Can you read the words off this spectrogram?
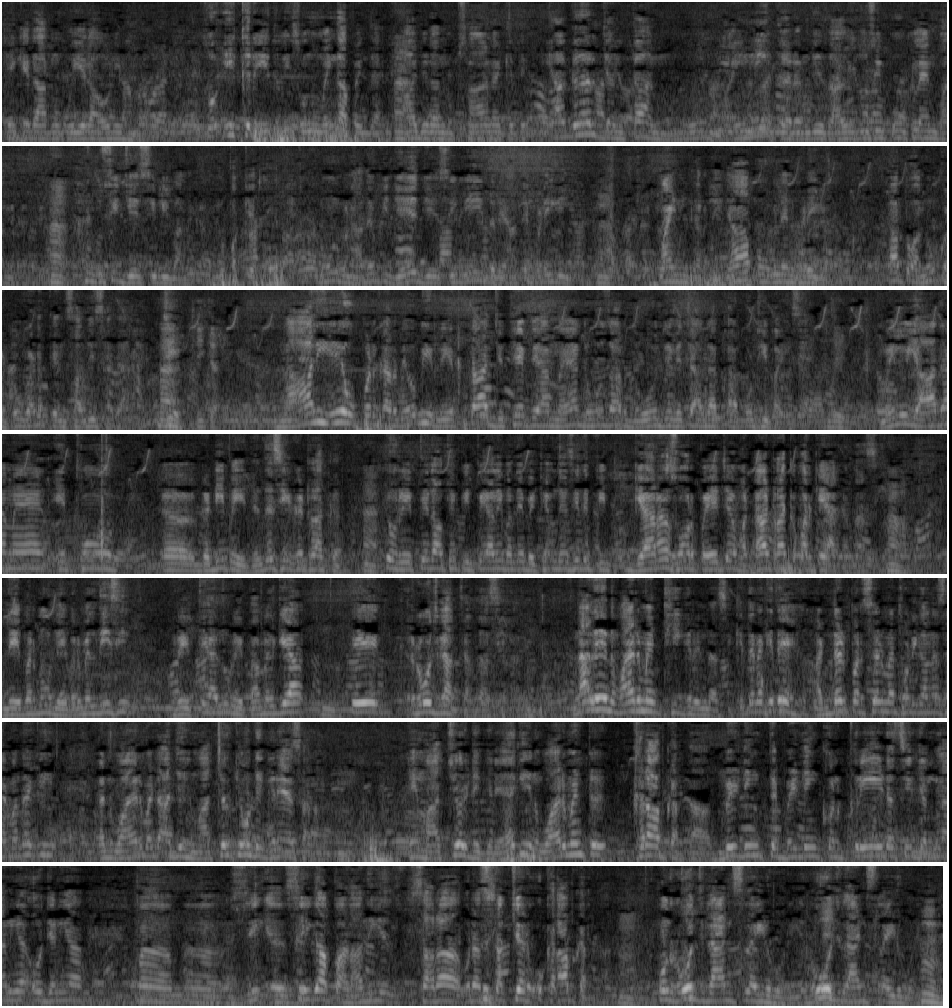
ਠੇਕੇਦਾਰ ਨੂੰ ਕੋਈ ਰਾਹ ਨਹੀਂ ਹੁੰਦਾ। ਸੋ ਇੱਕ ਰੇਤ ਵੀ ਤੁਹਾਨੂੰ ਮਹਿੰਗਾ ਪੈਂਦਾ ਆ ਜਿਹੜਾ ਨੁਕਸਾਨ ਹੈ ਕਿਤੇ ਅਗਰ ਜਨਤਾ ਨੂੰ ਮਾਈਨਿੰਗ ਕਰਨ ਦੀ ਇਜਾਜ਼ਤ ਤੁਸੀਂ ਪੋਕਲੈਨ ਬੰਦ ਕਰ ਦਿਓ। ਤੁਸੀਂ ਜੀਸੀਬੀ ਬੰਦ ਕਰ ਦਿਓ ਪੱਕੇ ਤੌਰ ਤੇ। ਕਾਨੂੰਨ ਬਣਾ ਦਿਓ ਕਿ ਜੇ ਜੀਸੀਬੀ ਦਰਿਆ ਤੇ ਫੜੀ ਗਈ ਮਾਈਨਿੰਗ ਕਰਦੀ ਜਾਂ ਪੋਕਲੈਨ ਫੜੀ ਗਈ ਤਾਂ ਤੁਹਾਨੂੰ ਘੱਟੋ ਘੱਟ 3 ਸਾਲ ਦੀ ਸਜ਼ਾ ਹੈ। ਜੀ। ਠੀਕ ਹੈ। ਨਾਲ ਹੀ ਇਹ ਓਪਨ ਕਰ ਦਿਓ ਵੀ ਰੇਤਾ ਜਿੱਥੇ ਪਿਆ ਮੈਂ 2002 ਦੇ ਵਿੱਚ ਆਦਾ ਘਰ ਕੋਠੀ ਪਾਈ ਸੀ। ਮੈਨੂੰ ਯਾਦ ਹੈ ਮੈਂ ਇੱਥੋਂ ਗੱਡੀ ਭੇਜ ਦਿੰਦੇ ਸੀ ਇੱਕ ਟਰੱਕ ਤੇ ਉਹ ਰੇਤੇ ਦਾ ਉੱਥੇ ਪੀਪੇ ਵਾਲੇ ਬੰਦੇ ਬੈਠੇ ਹੁੰਦੇ ਸੀ ਤੇ 1100 ਰੁਪਏ 'ਚ ਵੱਡਾ ਟਰੱਕ ਭਰ ਕੇ ਆ ਜਾਂਦਾ ਸੀ। ਲੇਬਰ ਨੂੰ ਲੇਬਰ ਮਿਲਦੀ ਸੀ ਰੇਤੇ ਵਾਲ ਰੇਤਾ ਮਿਲ ਗਿਆ ਤੇ ਰੋਜ਼ਗਾਰ ਚੱਲਦਾ ਸੀ। ਨਾਲੇ এনवायरमेंट ਠੀਕ ਰਹਿੰਦਾ ਸੀ। ਕਿਤੇ ਨਾ ਕਿਤੇ 100% ਮੈਂ ਥੋੜੀ ਗੱਲ ਨਾਲ ਸਹਿਮਤ ਹਾਂ ਕਿ এনवायरमेंट ਅੱਜ ਹਿਮਾਚਲ ਕਿਉਂ ਡਿੱਗ ਰਿਹਾ ਸਾਰਾ? ਹਿਮਾਚਲ ਡਿੱਗ ਰਿਹਾ ਕਿ এনवायरमेंट ਖਰਾਬ ਕਰਦਾ ਬਿਲਡਿੰਗ ਤੇ ਬਿਲਡਿੰਗ ਕੰਕਰੀਟ ਅਸੀਂ ਜੰਗਲਾਂ ਦੀਆਂ ਉਹ ਜਿਹੜੀਆਂ ਸੀਗਾ ਪਹਾੜਾਂ ਦੀ ਸਾਰਾ ਉਹਦਾ ਸਟਰਕਚਰ ਉਹ ਖਰਾਬ ਕਰਦਾ ਹੁਣ ਰੋਜ਼ ਲੈਂਡਸਲਾਈਡ ਹੋ ਰਹੀ ਹੈ ਰੋਜ਼ ਲੈਂਡਸਲਾਈਡ ਹੋ ਰਹੀ ਹੈ।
